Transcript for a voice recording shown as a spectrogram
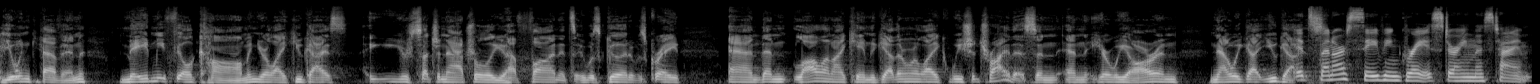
You and Kevin made me feel calm, and you're like, you guys, you're such a natural. You have fun. It's it was good. It was great. And then Lala and I came together and we're like, we should try this, and and here we are, and now we got you guys. It's been our saving grace during this time.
